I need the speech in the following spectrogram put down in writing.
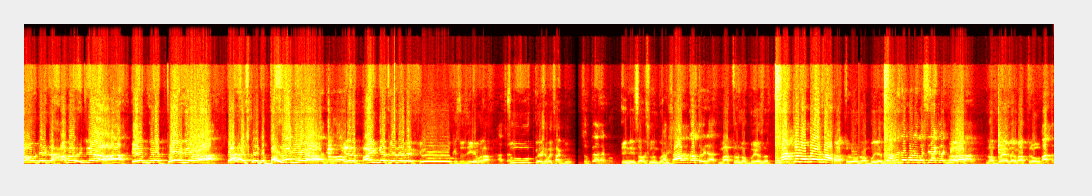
পাউন্ডের একটা হামার ইন্ডিয়া। এরকম করে দই হ্যাঁ। করে একটা বাইরে দিয়া এটারে বাইঙ্গা ফেলে দেবেন কেউ কিছু দিয়ে না। আচ্ছা। চুপ করে সবাই থাকব। চুপ করে থাকব। ইঞ্জিন সাউন্ড শুরু করব দাম কত এটার? মাত্র নব্বই হাজার। মাত্র নব্বই মাত্র নব্বই হাজার। আমি তো মনে করছি এক লাখ নব্বই হাজার মাত্র। মাত্র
